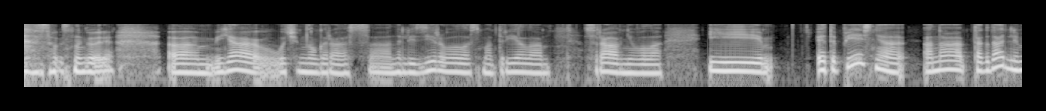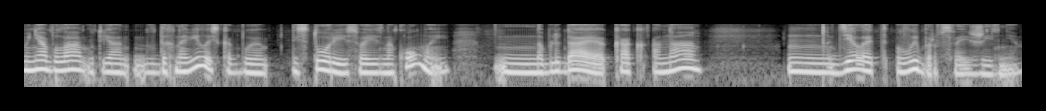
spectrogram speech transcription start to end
собственно говоря. Я очень много раз анализировала, смотрела, сравнивала. И эта песня, она тогда для меня была, вот я вдохновилась как бы историей своей знакомой, наблюдая, как она делает выбор в своей жизни.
